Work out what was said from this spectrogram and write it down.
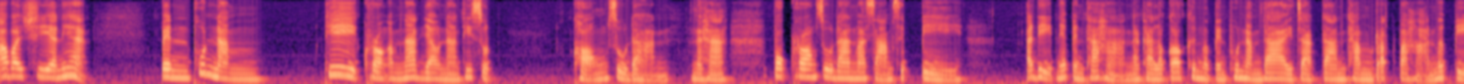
อัลบาเชียเนี่ยเป็นผู้นำที่ครองอำนาจยาวนานที่สุด ของซูดานนะคะปกครองซูดานมา 30 ปี อดีตเนี่ยเป็นทหารนะคะแล้วก็ขึ้นมาเป็นผู้นำได้จากการทำรัฐประหารเมื่อปี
